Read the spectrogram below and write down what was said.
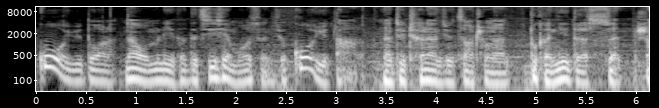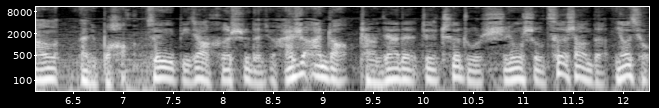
过于多了，那我们里头的机械磨损就过于大了，那对车辆就造成了不可逆的损伤了，那就不好。所以比较合适的就还是按照厂家的这个车主使用手册上的要求，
